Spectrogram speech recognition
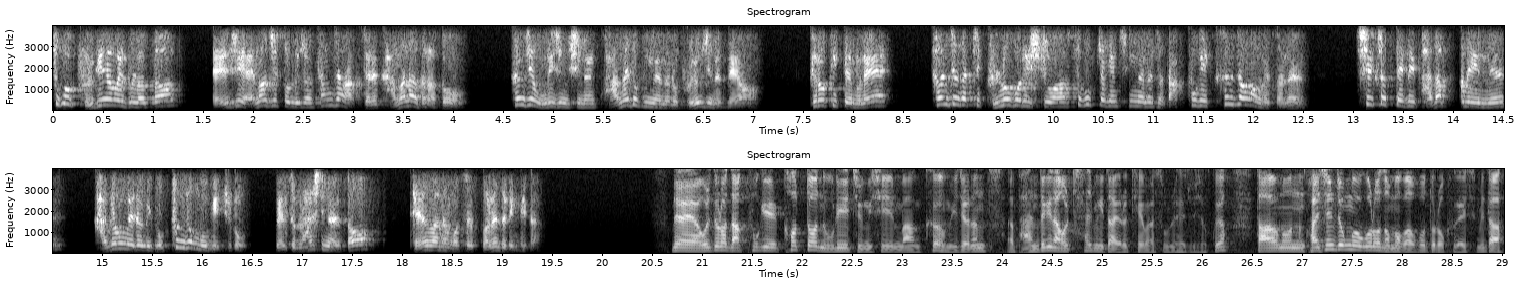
수급 불균형을 불렀던 LG 에너지 솔루션 상장 악재를 감안하더라도 현재 우리 증시는 과매도 국면으로 보여지는데요. 그렇기 때문에 현재같이 글로벌 이슈와 수급적인 측면에서 낙폭이 큰 상황에서는 실적 대비 바닥권에 있는 가격 매력이 높은 종목 위주로 매수를 하시면서 대응하는 것을 권해드립니다. 네, 올 들어 낙폭이 컸던 우리 증시인 만큼 이제는 반등이 나올 타이밍이다 이렇게 말씀을 해주셨고요. 다음은 관심 종목으로 넘어가 보도록 하겠습니다.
